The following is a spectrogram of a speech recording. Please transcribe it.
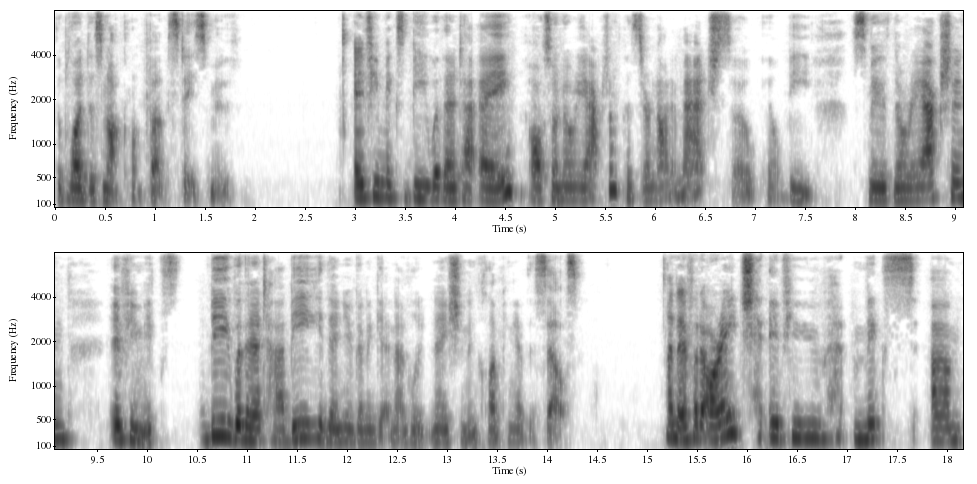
the blood does not clump up, stays smooth. If you mix B with anti-A, also no reaction because they're not a match, so it'll be smooth, no reaction. If you mix B with anti-B, then you're going to get an agglutination and clumping of the cells. And then for the RH, if you mix um,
